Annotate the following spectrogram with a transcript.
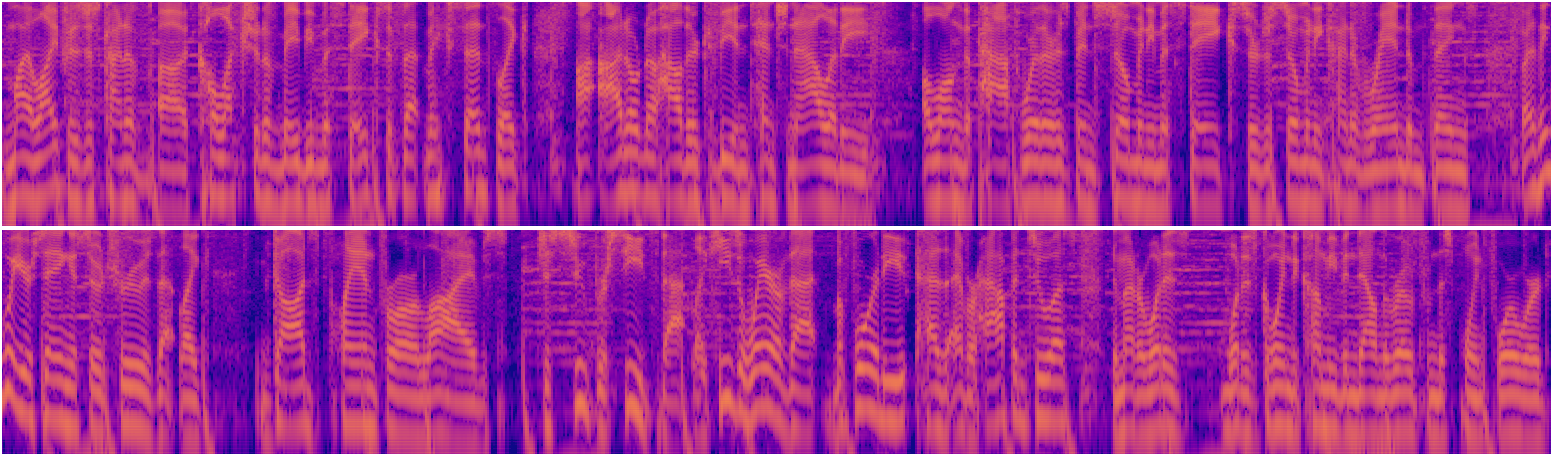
my life is just kind of a collection of maybe mistakes, if that makes sense. Like I, I don't know how there could be intentionality along the path where there has been so many mistakes or just so many kind of random things. But I think what you're saying is so true is that like God's plan for our lives just supersedes that. Like he's aware of that before it has ever happened to us, no matter what is what is going to come even down the road from this point forward.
